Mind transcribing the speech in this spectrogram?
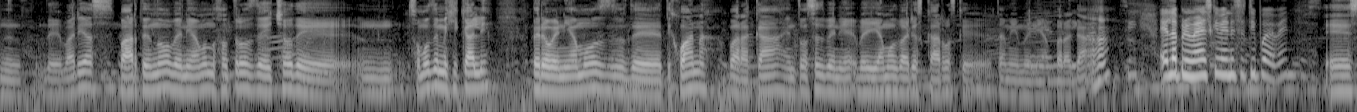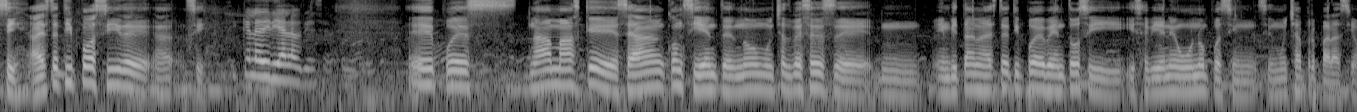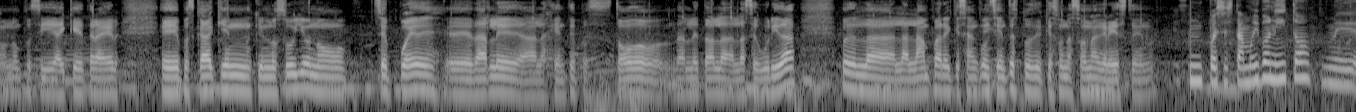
de varias partes, ¿no? Veníamos nosotros, de hecho, de, mm, somos de Mexicali, pero veníamos de Tijuana para acá, entonces veíamos varios carros que también venían para acá. ¿Es la primera vez que viene este tipo de eventos? Eh, sí, a este tipo así de, ah, sí. ¿Qué le diría a la audiencia? Eh, pues nada más que sean conscientes, ¿no? Muchas veces eh, mm, invitan a este tipo de eventos y, se viene uno pues sin, mucha preparación, ¿no? Pues sí, hay que traer, eh, pues cada quien, quien lo suyo, no se puede darle a la gente pues todo, darle toda la, seguridad, pues la, la, lámpara y que sean conscientes pues de que es una zona agreste, ¿no? Pues está muy bonito,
